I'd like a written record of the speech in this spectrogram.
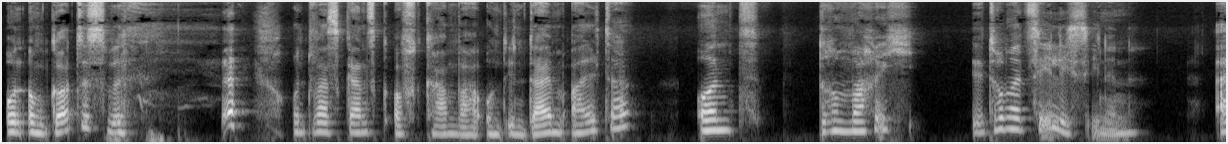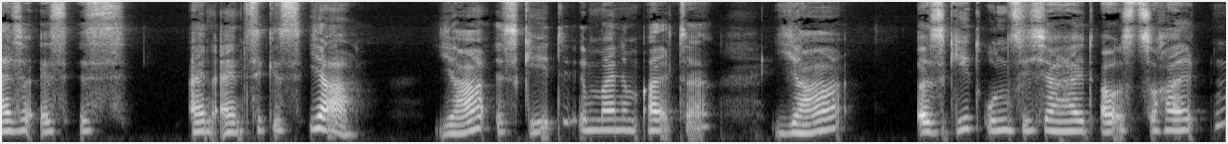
Und um Gottes Willen. und was ganz oft kam war, und in deinem Alter? Und darum mache ich, darum erzähle ich es Ihnen. Also es ist ein einziges Ja. Ja, es geht in meinem Alter. Ja, es geht Unsicherheit auszuhalten.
